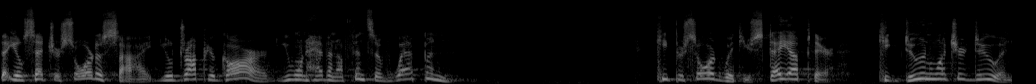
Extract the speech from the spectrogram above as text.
that you'll set your sword aside. You'll drop your guard. You won't have an offensive weapon. Keep your sword with you, stay up there. Keep doing what you're doing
